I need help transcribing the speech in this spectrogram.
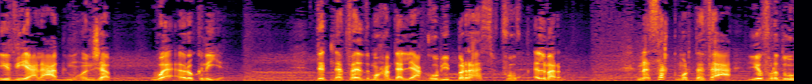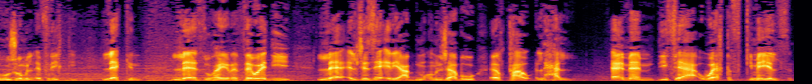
يضيع على عبد المؤنجاب. وركنية. تتنفذ محمد علي يعقوبي بالراس فوق المرمى. نسق مرتفع يفرض هجوم الإفريقي لكن لا زهير الذوادي لا الجزائري عبد المؤمن جابو لقاو الحل أمام دفاع واقف كما يلزم.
